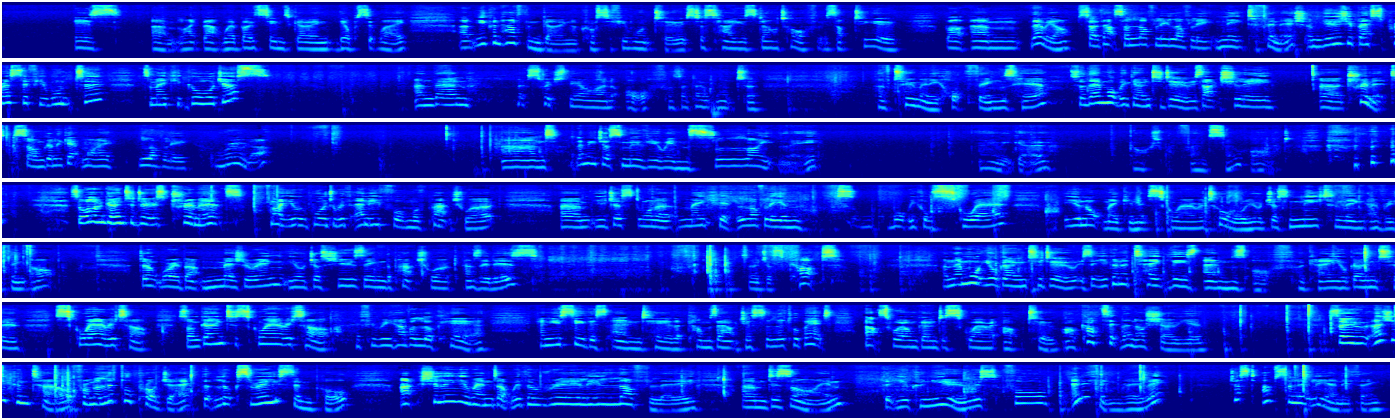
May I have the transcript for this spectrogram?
is um, like that, where both seams going the opposite way. Um, you can have them going across if you want to. It's just how you start off. It's up to you. But um, there we are. So that's a lovely, lovely, neat finish. And use your best press if you want to, to make it gorgeous. And then let's switch the iron off, because I don't want to have too many hot things here. So then what we're going to do is actually uh, trim it. So I'm going to get my lovely ruler and let me just move you in slightly. There we go. Gosh, my phone's so hot. so all I'm going to do is trim it like you would with any form of patchwork. Um, you just want to make it lovely and what we call square you're not making it square at all. You're just neatening everything up. Don't worry about measuring. You're just using the patchwork as it is. So just cut. And then what you're going to do is that you're going to take these ends off, okay? You're going to square it up. So I'm going to square it up. If we have a look here, can you see this end here that comes out just a little bit? That's where I'm going to square it up to. I'll cut it, then I'll show you. So as you can tell from a little project that looks really simple, actually you end up with a really lovely um, design that you can use for anything really, just absolutely anything.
